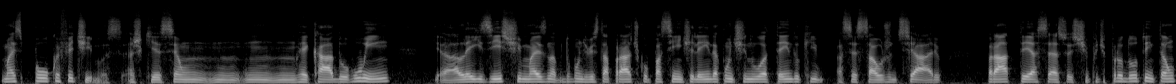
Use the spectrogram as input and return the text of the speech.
mas pouco efetivas. Acho que esse é um, um, um recado ruim. A lei existe, mas do ponto de vista prático, o paciente ele ainda continua tendo que acessar o judiciário para ter acesso a esse tipo de produto. Então,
